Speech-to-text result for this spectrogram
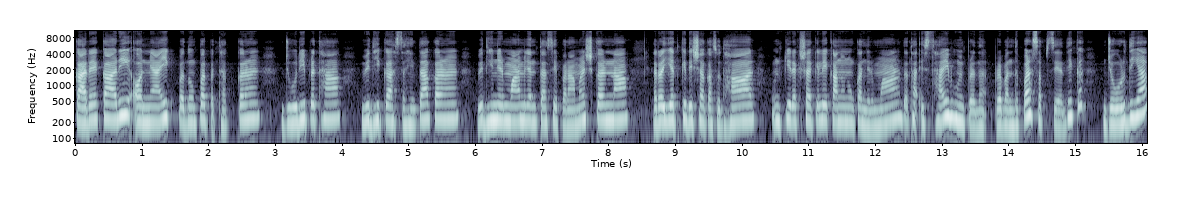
कार्यकारी और न्यायिक पदों पर पृथककरण, जूरी प्रथा, विधि का संहिताकरण, विधि निर्माण में जनता से परामर्श करना रैयत की दिशा का सुधार, उनकी रक्षा के लिए कानूनों का निर्माण तथा स्थायी भूमि प्रबंध पर सबसे अधिक ज़ोर दिया।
